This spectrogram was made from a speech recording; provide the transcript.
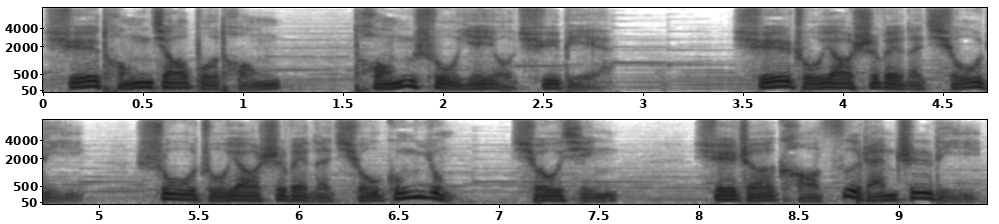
学同教不同，同术也有区别。学主要是为了求理，术主要是为了求功用、求行。学者考自然之理，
